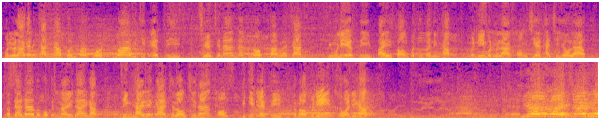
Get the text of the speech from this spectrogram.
หมดเวลาการแข่งขันครับ ผลปรากฏว่าพิจิตรเอฟซีเฉือนชนะนักรบบางระจัน สิงห์บุรีเอฟซีไป 2 ประตูต่อหนึ่งครับ วันนี้หมดเวลาของเชียร์ไทยชโยแล้วสัปดาห์หน้ามาพบกันใหม่ได้ครับ ทิ้งท้ายด้วยการฉลองชนะของพิจิตรเอฟซีสำหรับวันนี้ สวัสดีครับเอาก่อน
